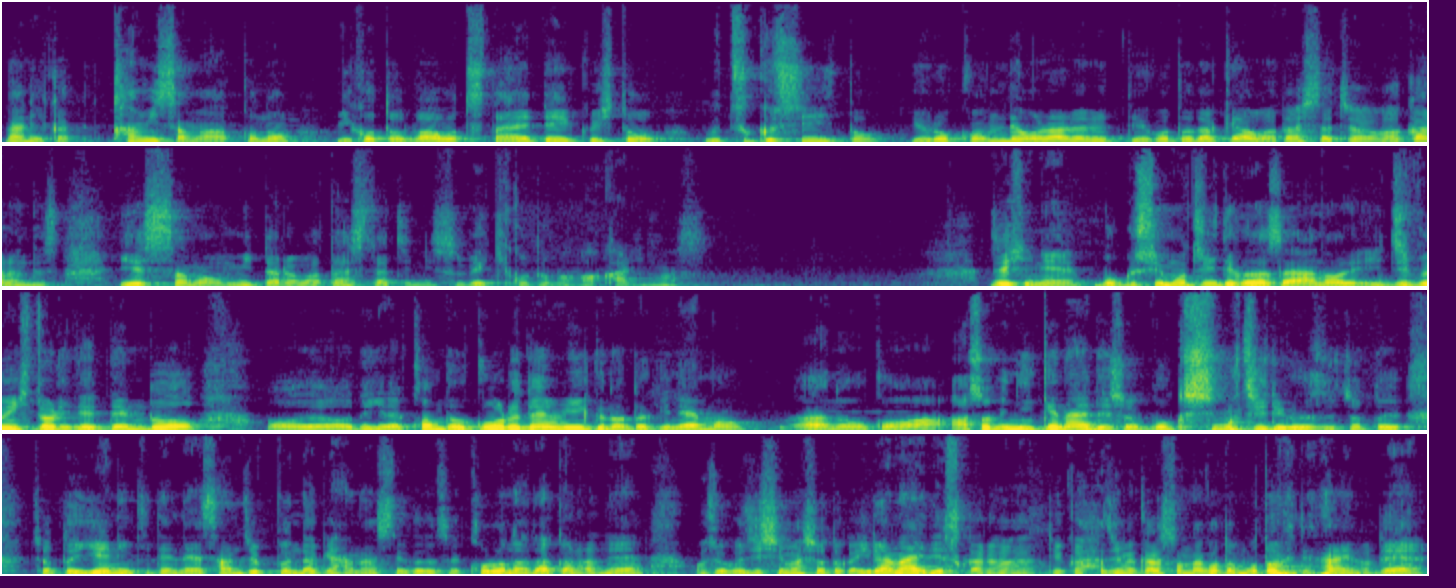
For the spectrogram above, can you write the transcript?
何かって神様はこの御言葉を伝えていく人を美しいと喜んでおられるっていうことだけは私たちは分かるんです。イエス様を見たら私たちにすべきことが分かります。ぜひね牧師用いてください。あの自分一人で伝道できない。今度ゴールデンウィークの時ねもうあのこう遊びに行けないでしょ。牧師用いてください。ちょっとちょっと家に来てね30分だけ話してください。コロナだからねお食事しましょうとかいらないですからっていうか初めからそんなこと求めてないので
